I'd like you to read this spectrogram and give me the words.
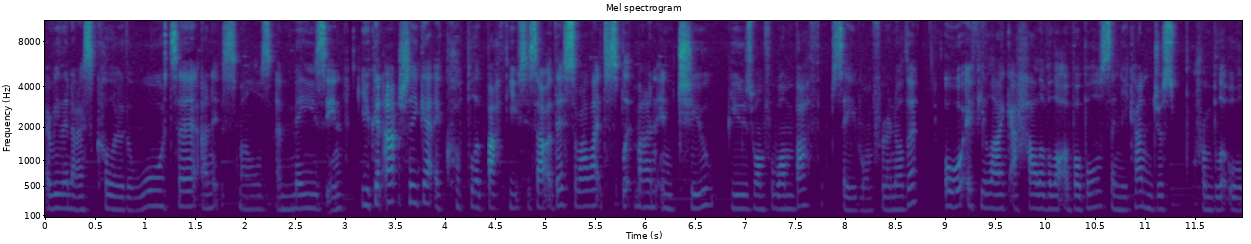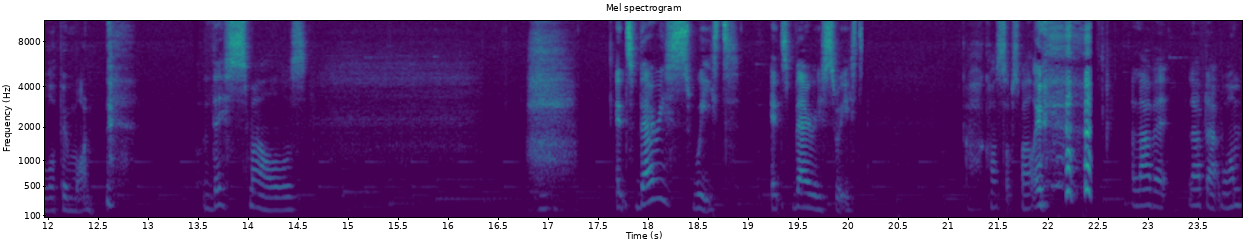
a really nice colour of the water and it smells amazing. You can actually get a couple of bath uses out of this. So I like to split mine in two, use one for one bath, save one for another. Or if you like a hell of a lot of bubbles, then you can just crumble it all up in one. this smells... it's very sweet. It's very sweet Oh, can't stop smelling. I love it, love that one.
